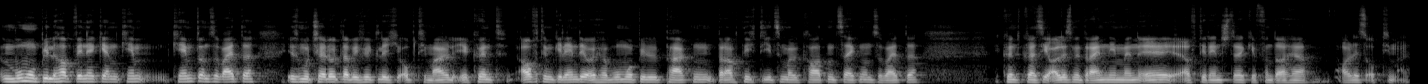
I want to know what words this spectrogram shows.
ein Wohnmobil habt, wenn ihr gern campt und so weiter, ist Mugello, glaube ich, wirklich optimal. Ihr könnt auf dem Gelände euer Wohnmobil parken, braucht nicht jedes Mal Karten zeigen und so weiter. Ihr könnt quasi alles mit reinnehmen äh, auf die Rennstrecke, von daher alles optimal.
